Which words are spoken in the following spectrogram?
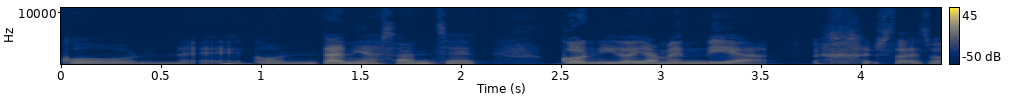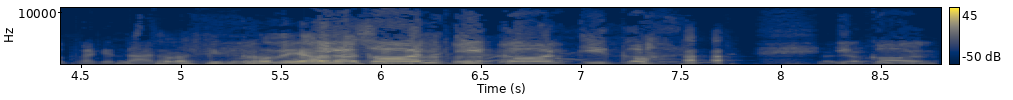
con, eh, con Tania Sánchez, con Idoia Mendía, esta es otra que tal. Estabas bien rodeada. Y con, y con, y con, y con-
